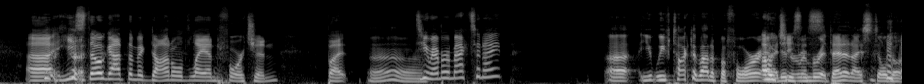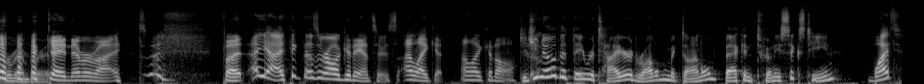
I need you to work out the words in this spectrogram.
uh, he's still got the McDonald land fortune, but Oh. do you remember Mac tonight? Uh, you, we've talked about it before, and Oh, I didn't Jesus. remember it then, and I still don't remember it. okay, never mind. but uh, yeah, I think those are all good answers. I like it. I like it all. Did you know that they retired Ronald McDonald back in 2016? What?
